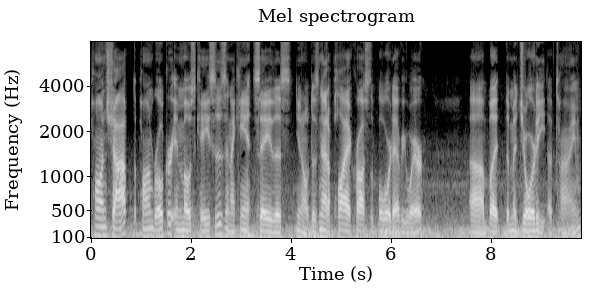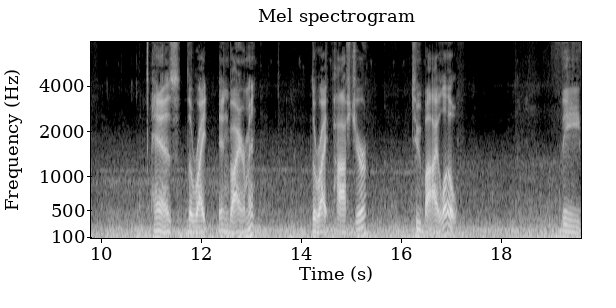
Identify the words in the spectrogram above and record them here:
pawn shop, the pawnbroker in most cases, and I can't say this, you know, does not apply across the board everywhere, uh, but the majority of time has the right environment, the right posture to buy low. The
